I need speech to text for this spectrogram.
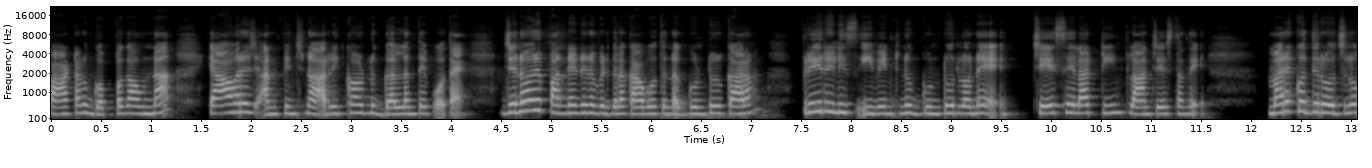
పాటలు గొప్పగా ఉన్నా యావరేజ్ అనిపించిన రికార్డులు గల్లంతే పోతాయి. జనవరి పన్నెండున విడుదల కాబోతున్న గుంటూరు కారం ప్రీ రిలీజ్ ఈవెంట్ను గుంటూరులోనే చేసేలా టీం ప్లాన్ చేస్తుంది. మరికొద్ది రోజుల్లో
